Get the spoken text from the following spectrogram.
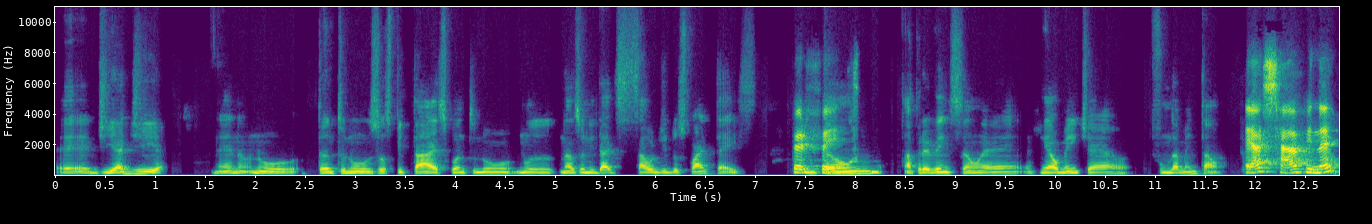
é, dia a dia. Né, no, no, tanto nos hospitais quanto no, no, nas unidades de saúde dos quartéis. Perfeito. Então, a prevenção é realmente é fundamental. É a chave, né?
